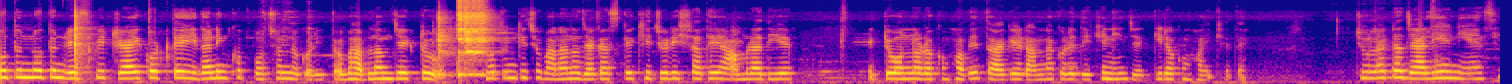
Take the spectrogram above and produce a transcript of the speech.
নতুন নতুন রেসিপি ট্রাই করতে ইদানিং খুব পছন্দ করি, তো ভাবলাম যে একটু নতুন কিছু বানানো যাক। আজকে খিচুড়ির সাথে আমরা দিয়ে একটু অন্যরকম হবে, তো আগে রান্না করে দেখে নিই যে কীরকম হয় খেতে। চুলাটা জ্বালিয়ে নিয়েছি।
